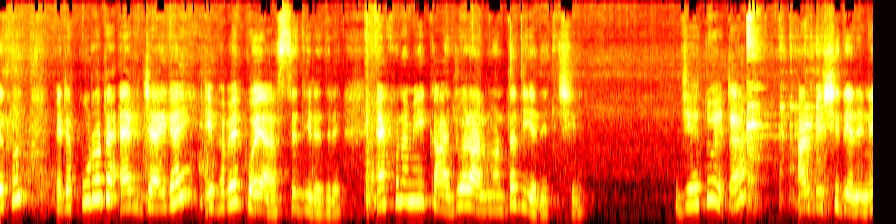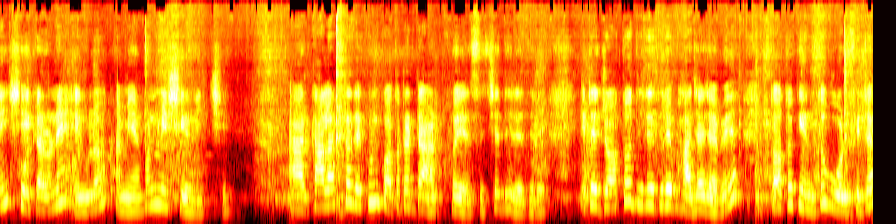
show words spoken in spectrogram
দেখুন, এটা পুরোটা এক জায়গায় এভাবে হয়ে আসছে ধীরে ধীরে। এখন আমি এই কাজু আর আলমন্ডটা দিয়ে দিচ্ছি। যেহেতু এটা আর বেশি দেরি নেই, সেই কারণে এগুলো আমি এখন মিশিয়ে নিচ্ছি। আর কালারটা দেখুন, কতটা ডার্ক হয়ে এসেছে ধীরে ধীরে। এটা যত ধীরে ধীরে ভাজা যাবে, তত কিন্তু বরফিটা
